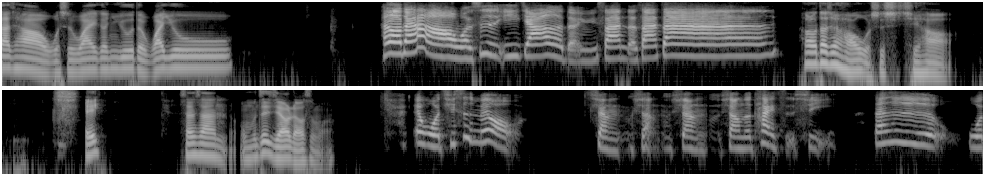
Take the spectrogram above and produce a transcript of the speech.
大家好，我是 Y 跟 U 的 YU。Hello，大家好，我是一加二等于三的三三。Hello，大家好，我是十七号。哎，珊珊，我们这集要聊什么？哎、我其实没有想想想想的太仔细，但是我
